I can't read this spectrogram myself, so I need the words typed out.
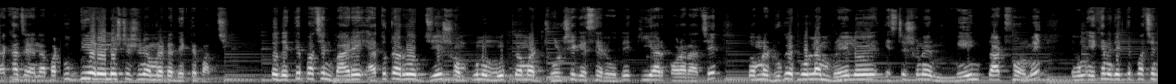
দেখা যায় না, বাট দিয়ে রেল স্টেশনে আমরা এটা দেখতে পাচ্ছি। তো দেখতে পাচ্ছেন বাইরে এতটা রোদ যে সম্পূর্ণ মুখটা আমার ঝলসে গেছে রোদে, কি আর করার আছে? তো আমরা ঢুকে পড়লাম রেলওয়ে স্টেশনের মেইন প্ল্যাটফর্মে এবং এখানে দেখতে পাচ্ছেন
